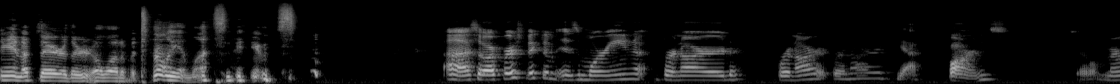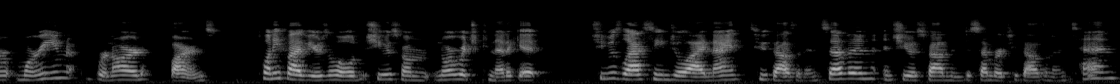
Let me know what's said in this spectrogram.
And up there, there are a lot of Italian last names. Uh, so, our first victim is Maureen Bernard. Bernard? Bernard? Yeah, Barnes. So, Mar- Maureen Bernard Barnes, 25 years old. She was from Norwich, Connecticut. She was last seen July 9th, 2007, and she was found in December 2010.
